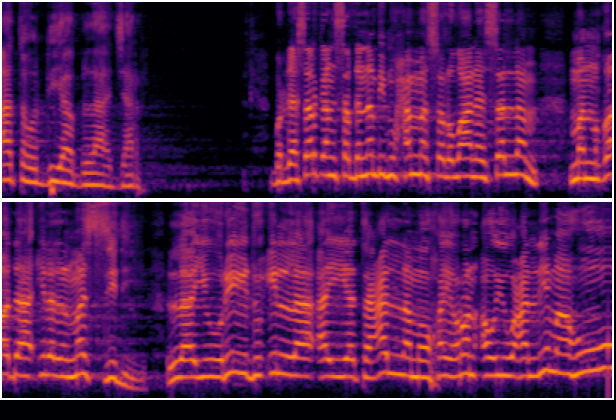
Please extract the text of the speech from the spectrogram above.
atau dia belajar. Berdasarkan sabda Nabi Muhammad sallallahu alaihi wasallam, "Man ghada ila al-masjid la yuridu illa an yata'allama khairan aw yu'allimahu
